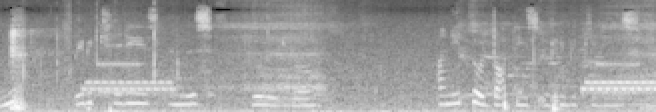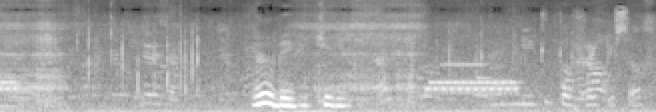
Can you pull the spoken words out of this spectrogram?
baby kitties in this village, bro. I need to adopt these baby kitties. You're a baby kitty. You could go frick yourself.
